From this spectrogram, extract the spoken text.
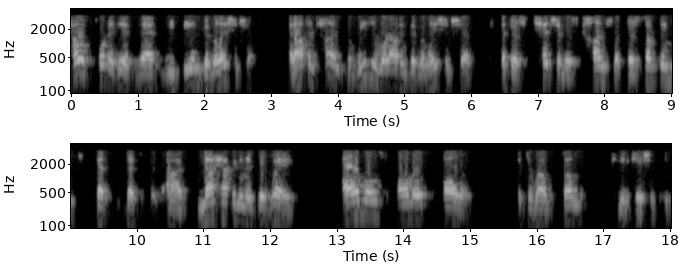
how important it is that we be in good relationship. And oftentimes, the reason we're not in good relationship that there's tension, there's conflict, there's something that that's uh, not happening in a good way, almost, almost always, it's around some communication piece.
